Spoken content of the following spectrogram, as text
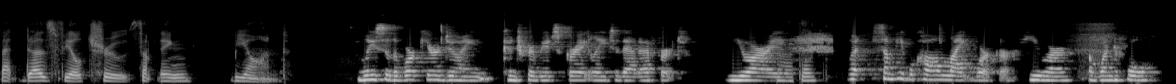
that does feel true, something beyond. Lisa, the work you're doing contributes greatly to that effort. You are a oh, okay. what some people call a light worker. You are a wonderful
